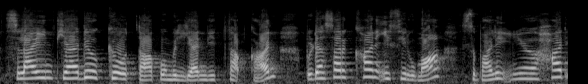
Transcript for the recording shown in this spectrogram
selain tiada kuota pembelian ditetapkan berdasarkan isi rumah, sebaliknya had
